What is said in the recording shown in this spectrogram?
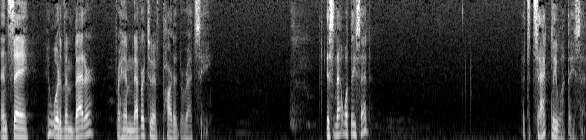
and say, it would have been better for him never to have parted the Red Sea. Isn't that what they said? That's exactly what they said.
